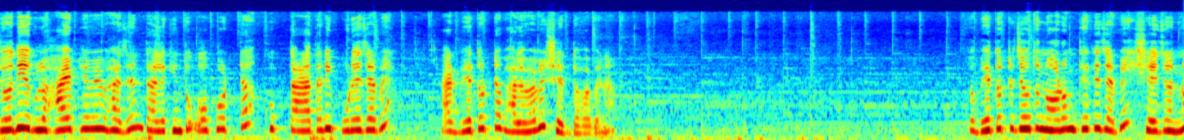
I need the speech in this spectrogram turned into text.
যদি এগুলো হাই ফ্লেমে ভাজেন, তাহলে কিন্তু ওপরটা খুব তাড়াতাড়ি পুড়ে যাবে আর ভেতরটা ভালোভাবে সেদ্ধ হবে না। তো ভেতরটা যেহেতু নরম থেকে যাবে, সেই জন্য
